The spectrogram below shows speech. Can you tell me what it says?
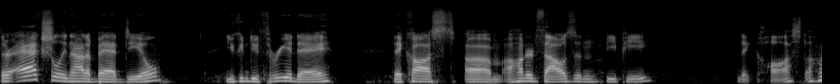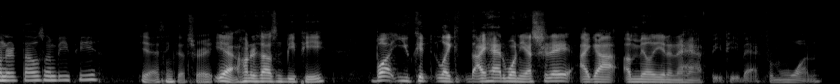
They're actually not a bad deal. You can do three a day. They cost um, 100,000 BP. they cost a hundred thousand BP. Yeah, I think that's right. Yeah, 100,000 BP. But you could, like, I had one yesterday. I got a million and a half BP back from one.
